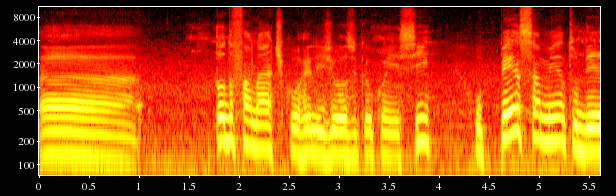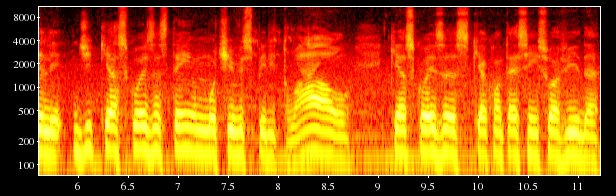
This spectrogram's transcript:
Uh, todo fanático religioso que eu conheci, o pensamento dele de que as coisas têm um motivo espiritual, que as coisas que acontecem em sua vida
